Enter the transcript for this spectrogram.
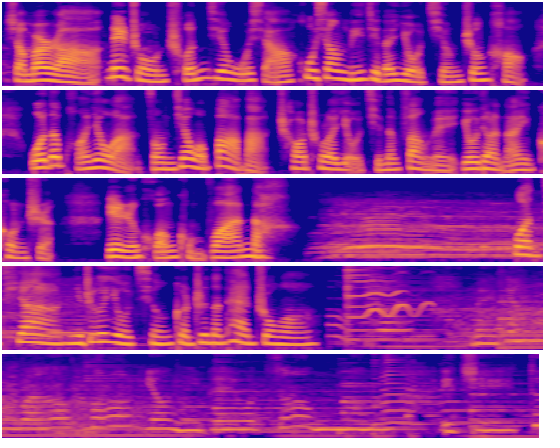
小妹儿啊，那种纯洁无瑕、互相理解的友情真好。我的朋友啊，总见我爸爸超出了友情的范围，有点难以控制，令人惶恐不安呐。我天啊，你这个友情可真的太重了每天晚上有你陪我做梦一起度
